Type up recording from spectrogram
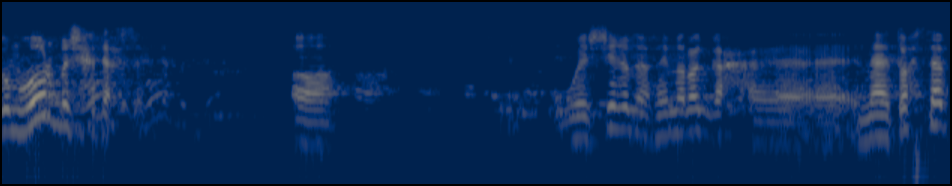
جمهور مش هتحسب آه. والشيخ ابن عثيمين رجح إنها تحسب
